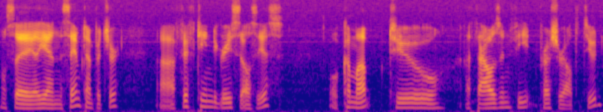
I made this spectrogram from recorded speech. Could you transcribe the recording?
We'll say, again, the same temperature, uh, 15 degrees Celsius. We'll come up to 1,000 feet pressure altitude,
